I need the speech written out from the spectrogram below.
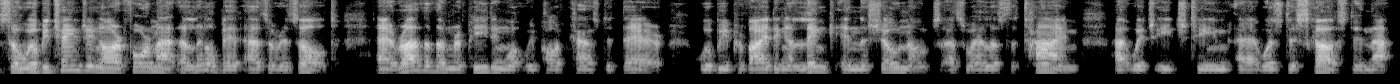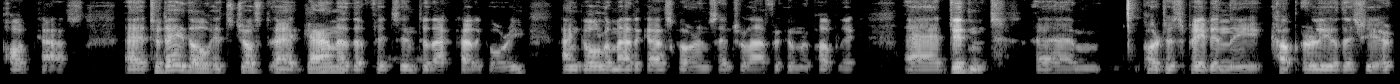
so we'll be changing our format a little bit as a result. Uh, rather than repeating what we podcasted there, we'll be providing a link in the show notes as well as the time at which each team uh, was discussed in that podcast. Uh, today, though, it's just uh, Ghana that fits into that category. Angola, Madagascar, and Central African Republic uh, didn't um, participate in the Cup earlier this year.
